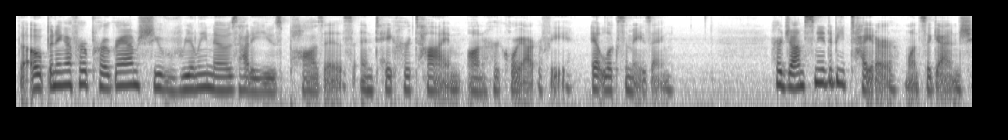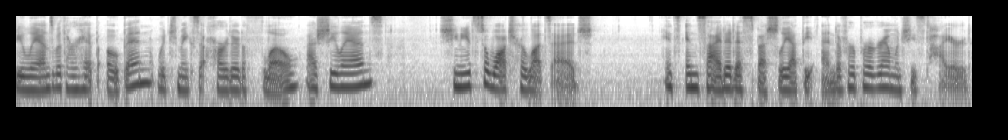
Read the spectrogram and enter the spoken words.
The opening of her program, she really knows how to use pauses and take her time on her choreography. It looks amazing. Her jumps need to be tighter once again. She lands with her hip open, which makes it harder to flow as she lands. She needs to watch her Lutz edge. It's inside it, especially at the end of her program when she's tired.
